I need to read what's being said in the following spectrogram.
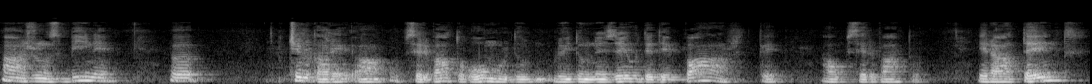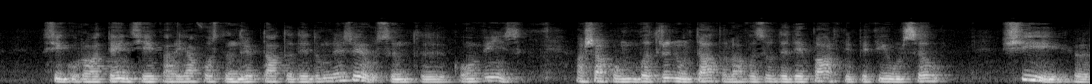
a ajuns bine, uh, cel care a observat omul lui Dumnezeu de departe a observat-o. Era atent, sigur o atenție care i-a fost îndreptată de Dumnezeu, sunt uh, convins. Așa cum bătrânul tată l-a văzut de departe pe fiul său, și uh,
